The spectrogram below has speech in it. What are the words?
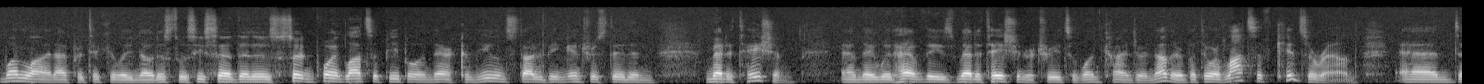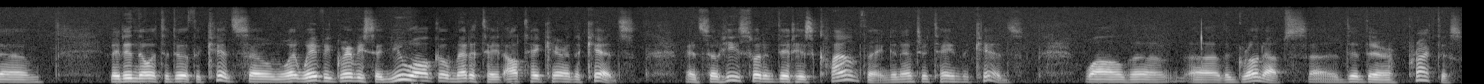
one line I particularly noticed was he said that at a certain point, lots of people in their commune started being interested in meditation. And they would have these meditation retreats of one kind or another, but there were lots of kids around. And um, they didn't know what to do with the kids. So Wavy Gravy said, You all go meditate, I'll take care of the kids. And so he sort of did his clown thing and entertained the kids while the, uh, the grown ups uh, did their practice.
